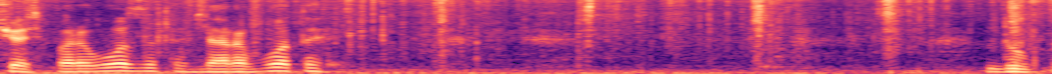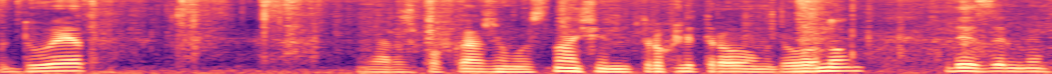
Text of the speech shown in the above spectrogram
щось перевозити для роботи. Ду- Дует. Зараз покажемо оснащений трьохлітровим двигуном дизельним.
